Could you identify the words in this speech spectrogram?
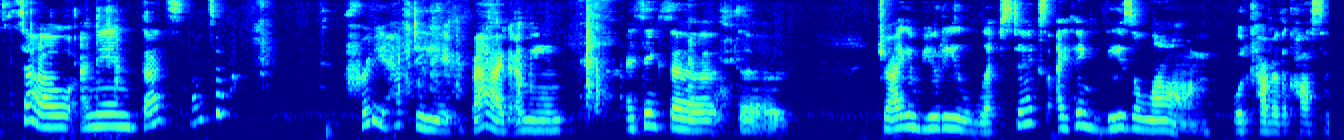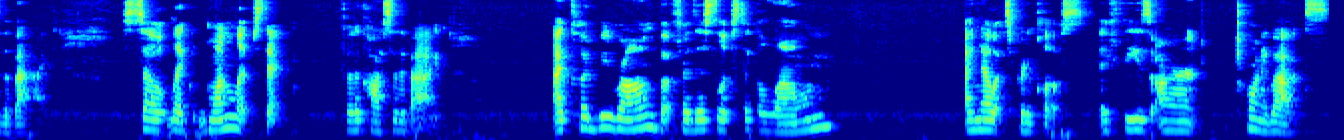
So, I mean, that's that's a pretty hefty bag. I mean, I think the the Dragun Beauty lipsticks, I think these alone would cover the cost of the bag. So, like one lipstick for the cost of the bag. I could be wrong, but for this lipstick alone, I know it's pretty close. If these aren't 20 bucks,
